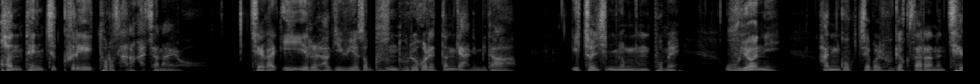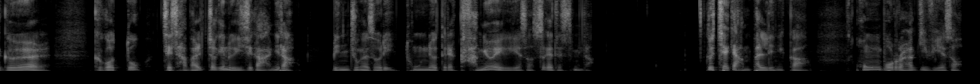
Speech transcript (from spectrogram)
컨텐츠 크리에이터로 살아가잖아요. 제가 이 일을 하기 위해서 무슨 노력을 했던 게 아닙니다. 2016년 봄에 우연히 한국재벌 흑역사라는 책을 그것도 제 자발적인 의지가 아니라 민중의 소리 동료들의 강요에 의해서 쓰게 됐습니다. 그 책이 안 팔리니까 홍보를 하기 위해서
